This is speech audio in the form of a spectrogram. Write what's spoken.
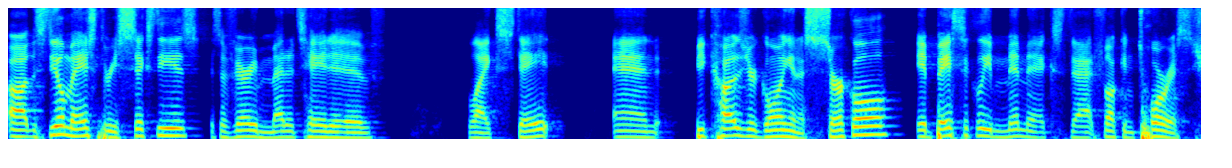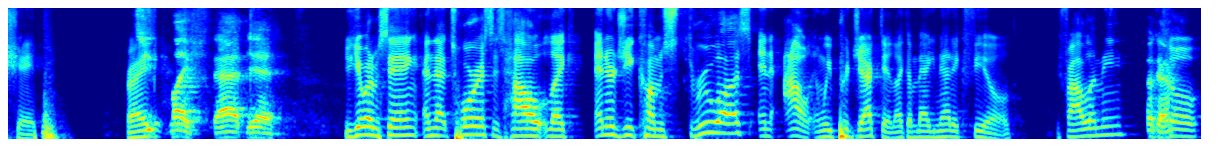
uh, the Steel Mace 360s, it's a very meditative like state. And because you're going in a circle, it basically mimics that fucking torus shape. Right. Life. That yeah. You get what I'm saying? And that torus is how like energy comes through us and out, and we project it like a magnetic field. You following me? Okay. So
